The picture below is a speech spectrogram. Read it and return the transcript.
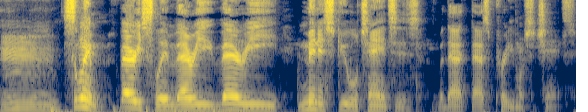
Mm. Slim, very slim, very very minuscule chances, but that that's pretty much the chance.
